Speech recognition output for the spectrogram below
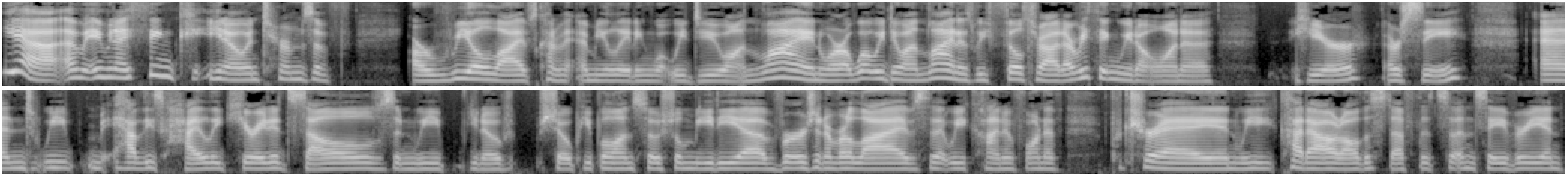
Yeah, I mean, I mean, I think you know, in terms of our real lives, kind of emulating what we do online, where what we do online is we filter out everything we don't want to hear or see, and we have these highly curated selves, and we you know show people on social media a version of our lives that we kind of want to portray, and we cut out all the stuff that's unsavory, and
